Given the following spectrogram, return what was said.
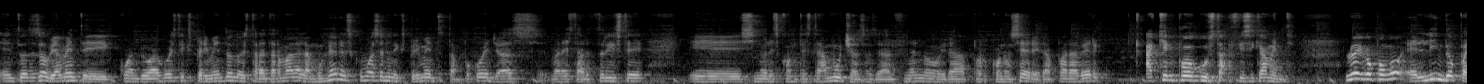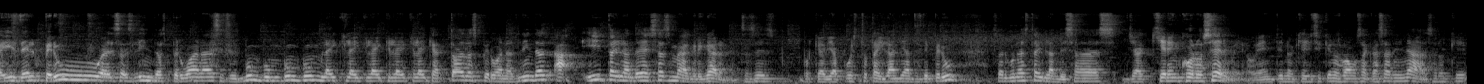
Entonces obviamente cuando hago este experimento no es tratar mal a la mujer, es como hacer un experimento. Tampoco ellas van a estar tristes eh, si no les contesté a muchas. O sea, al final no era por conocer, era para ver a quién puedo gustar físicamente. Luego pongo el lindo país del Perú, a esas lindas peruanas, entonces boom, boom, boom, boom, like, like, like, like, like a todas las peruanas lindas. Ah, y tailandesas me agregaron, entonces, porque había puesto Tailandia antes de Perú, algunas tailandesas ya quieren conocerme, obviamente no quiere decir que nos vamos a casar ni nada, solo que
